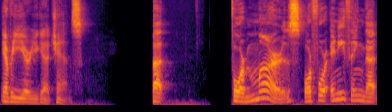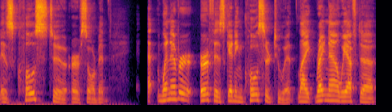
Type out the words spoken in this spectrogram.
every year you get a chance. But for Mars, or for anything that is close to Earth's orbit, whenever Earth is getting closer to it, like right now we have to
